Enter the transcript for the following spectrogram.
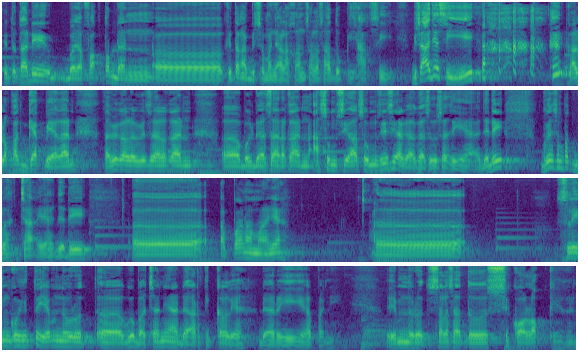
Itu tadi banyak faktor dan uh, kita nggak bisa menyalahkan salah satu pihak sih. Bisa aja sih. Kalau ke gap ya kan. Tapi kalau misalkan uh, berdasarkan asumsi-asumsi sih agak-agak susah sih ya. Jadi gue sempat baca ya. Jadi uh, apa namanya uh, selingkuh itu ya menurut uh, gue baca nih ada artikel ya dari apa nih jadi menurut salah satu psikolog ya kan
